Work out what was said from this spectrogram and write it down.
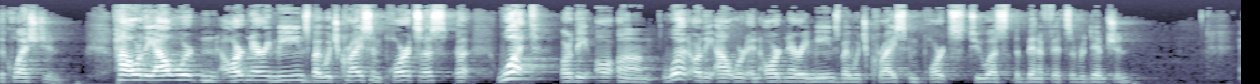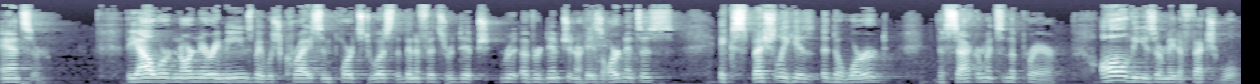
The question How are the outward and ordinary means by which Christ imparts us? Uh, what are the um, what are the outward and ordinary means by which Christ imparts to us the benefits of redemption? Answer. The outward and ordinary means by which Christ imparts to us the benefits of redemption are his ordinances, especially his, the word, the sacraments, and the prayer. All these are made effectual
